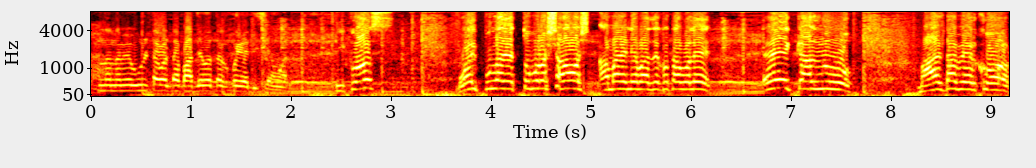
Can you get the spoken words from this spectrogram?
আপনার নামে উল্টা পাল্টা বাজে কথা কইয়া দিছে আমার। ইকোস ওই পুলার এত বড় সাহস, আমার এনে বাজে কথা বলে। এই কালু মালটা বের কর।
